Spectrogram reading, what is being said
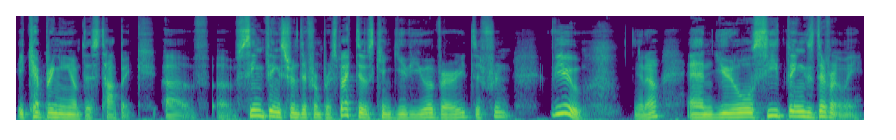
it kept bringing up this topic of of seeing things from different perspectives can give you a very different view, you know, and you'll see things differently.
